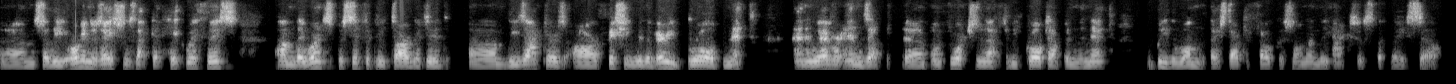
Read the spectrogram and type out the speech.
Um, so the organizations that get hit with this um, they weren't specifically targeted. Um, these actors are fishing with a very broad net, and whoever ends up uh, unfortunate enough to be caught up in the net will be the one that they start to focus on and the access that they sell.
